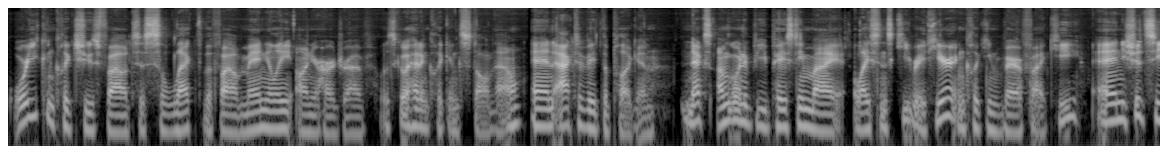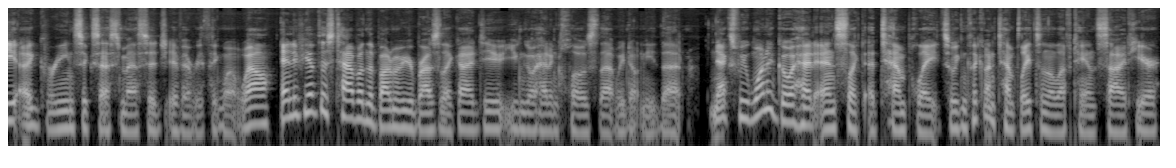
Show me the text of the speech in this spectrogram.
or you can click choose file to select the file manually on your hard drive. Let's go ahead and click install now and activate the plugin. Next, I'm going to be pasting my license key right here and clicking verify key. And you should see a green success message if everything went well. And if you have this tab on the bottom of your browser like I do, you can go ahead and close that. We don't need that. Next, we want to go ahead and select a template. So we can click on templates on the left-hand side here.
